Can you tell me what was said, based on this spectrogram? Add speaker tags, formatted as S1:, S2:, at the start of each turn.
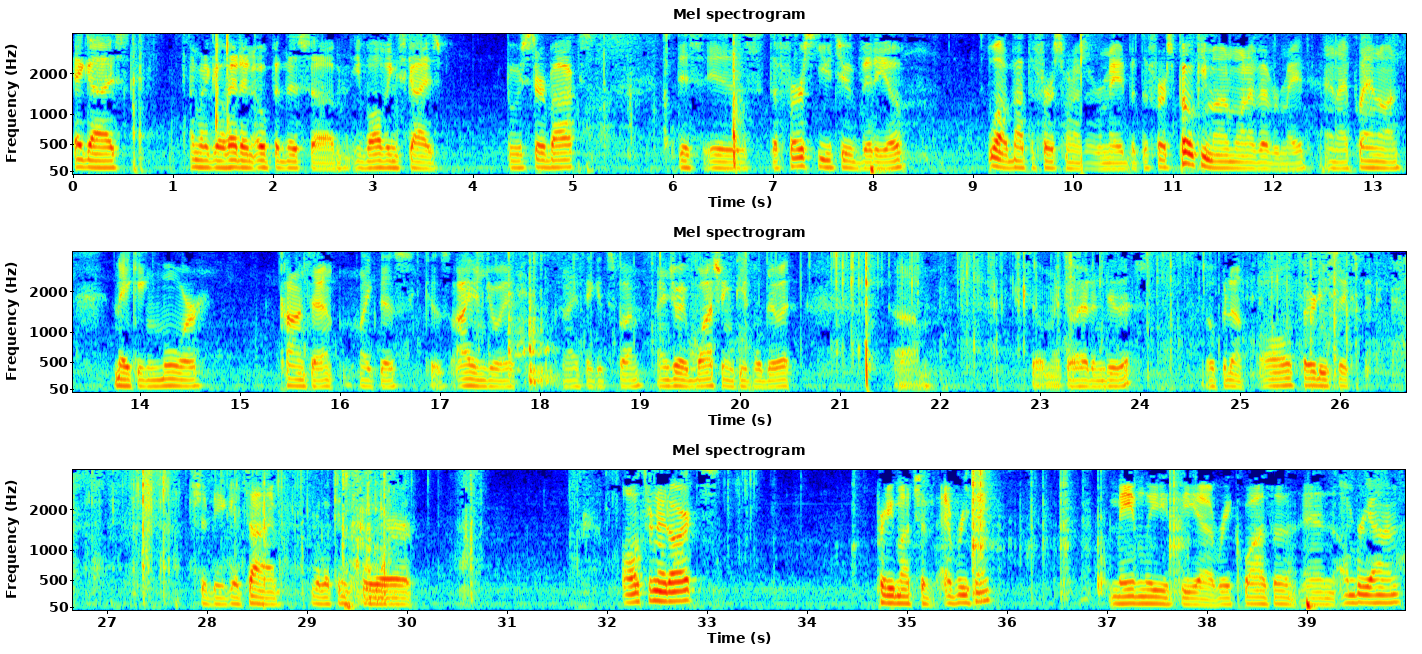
S1: Hey guys, I'm gonna go ahead and open this um, Evolving Skies booster box. This is the first YouTube video. Well, not the first one I've ever made, but the first Pokemon one I've ever made. And I plan on making more content like this because I enjoy it and I think it's fun. I enjoy watching people do it. Um, so I'm gonna go ahead and do this. Open up all 36 packs. Should be a good time. We're looking for alternate arts, pretty much of everything. Mainly the uh, Rayquaza and Umbreon.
